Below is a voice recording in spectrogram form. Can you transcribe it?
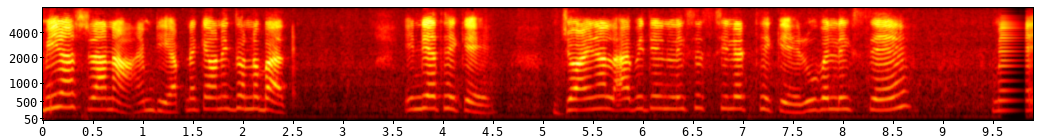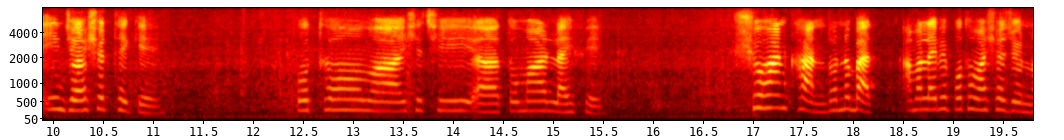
মিরাজ রানা এমডি আপনাকে অনেক ধন্যবাদ। ইন্ডিয়া থেকে, জয়নাল আবিদিন লিখছে সিলেট থেকে, রুবেল লিখছে ইন জয়সর থেকে। প্রথম এসেছি তোমার লাইফে সোহান খান, ধন্যবাদ আমার লাইভে প্রথম আসার জন্য।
